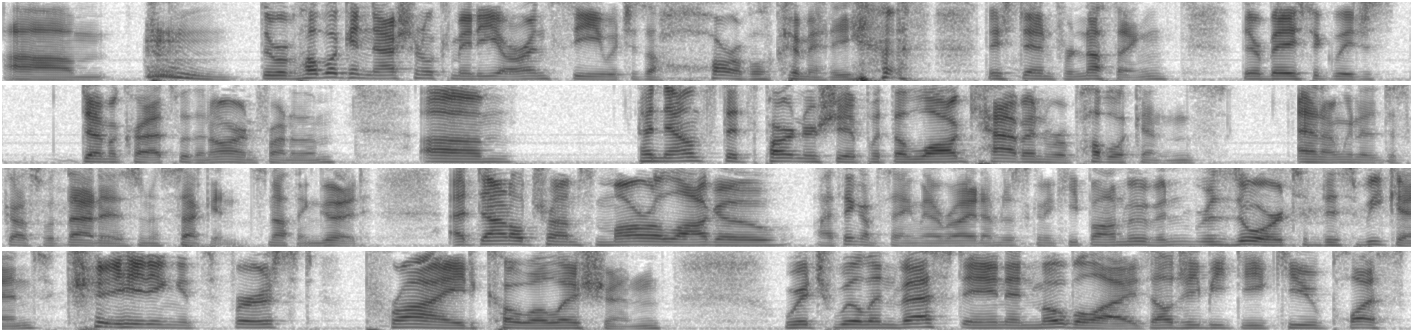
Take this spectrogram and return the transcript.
Um, the Republican National Committee, RNC, which is a horrible committee, they stand for nothing. They're basically just Democrats with an R in front of them, um, announced its partnership with the Log Cabin Republicans. And I'm going to discuss what that is in a second. It's nothing good. At Donald Trump's Mar a Lago, I think I'm saying that right. I'm just going to keep on moving, resort this weekend, creating its first Pride Coalition, which will invest in and mobilize LGBTQ plus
